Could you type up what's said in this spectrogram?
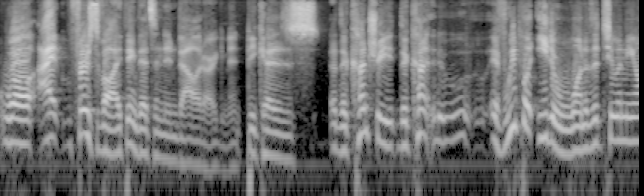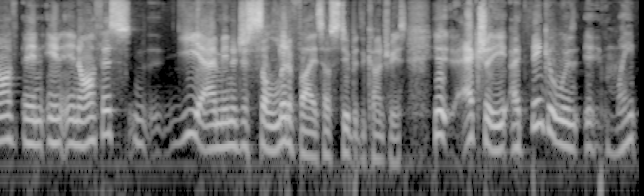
Well, I first of all, I think that's an invalid argument because the country, the if we put either one of the two in the off in, in, in office, yeah, I mean it just solidifies how stupid the country is. It- actually, I think it was it might.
